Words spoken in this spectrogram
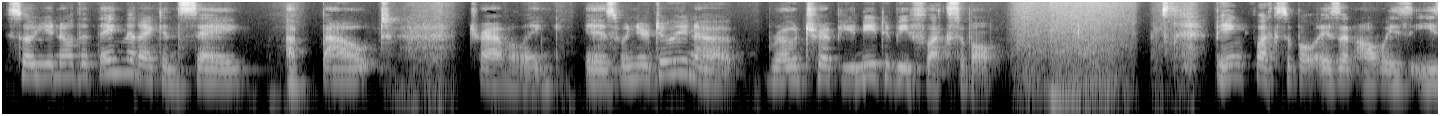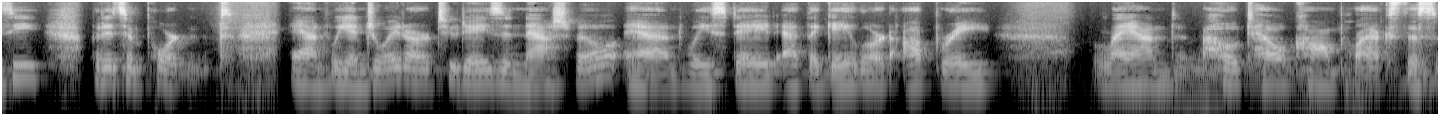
So, you know, the thing that I can say about traveling is when you're doing a road trip, you need to be flexible. Being flexible isn't always easy, but it's important. And we enjoyed our two days in Nashville and we stayed at the Gaylord Opry land hotel complex, this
